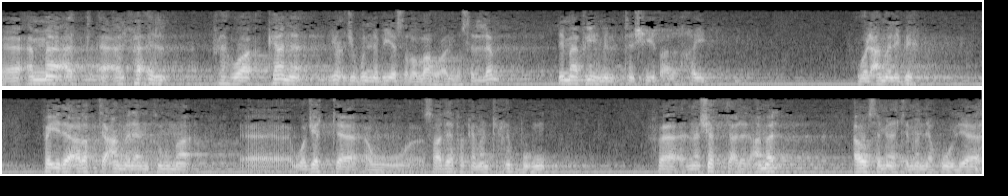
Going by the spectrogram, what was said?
آه، أما الفأل فهو كان يعجب النبي صلى الله عليه وسلم لما فيه من التنشيط على الخير والعمل به. فإذا أردت عملا ثم آه، وجدت أو صادفك من تحبه فنشدت على العمل أو سمعت من يقول يا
